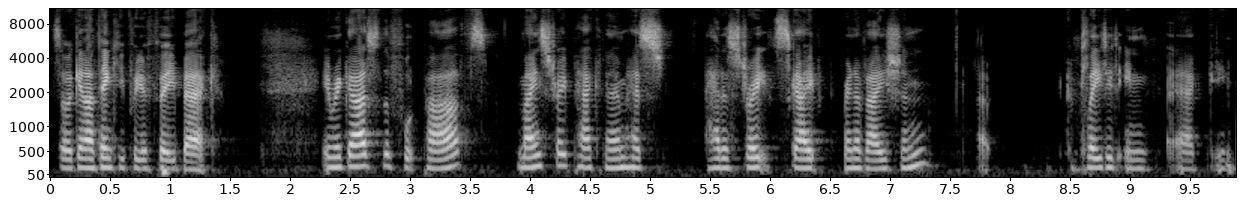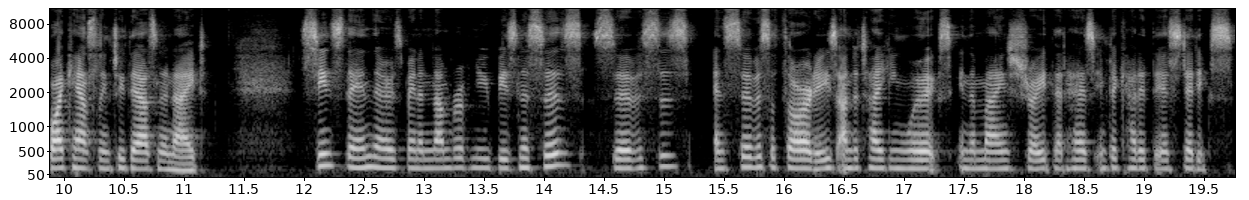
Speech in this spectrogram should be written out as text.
So again, I thank you for your feedback. In regards to the footpaths, Main Street Pakenham has had a streetscape renovation uh, completed in, uh, by council in 2008. Since then, there has been a number of new businesses, services, and service authorities undertaking works in the main street that has implicated the aesthetics,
